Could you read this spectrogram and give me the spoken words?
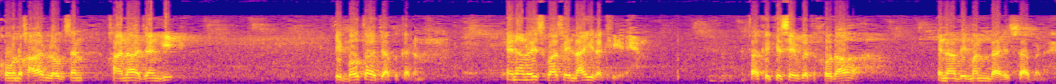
ਖੂਨਖਾਰ ਲੋਕ ਸਨ, ਖਾਨਾ ਜੰਗੀ। ਇਹ ਬਹੁਤਾ ਜਪ ਕਰਨ। ਇਹਨਾਂ ਨੂੰ ਇਸ ਪਾਸੇ ਲਾਈ ਰੱਖੀਏ, ਤਾਂ ਕਿ ਕਿਸੇ ਵਕਤ ਖੁਦਾ ਇਹਨਾਂ ਦੇ ਮਨ ਦਾ ਹਿੱਸਾ ਬਣੇ।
